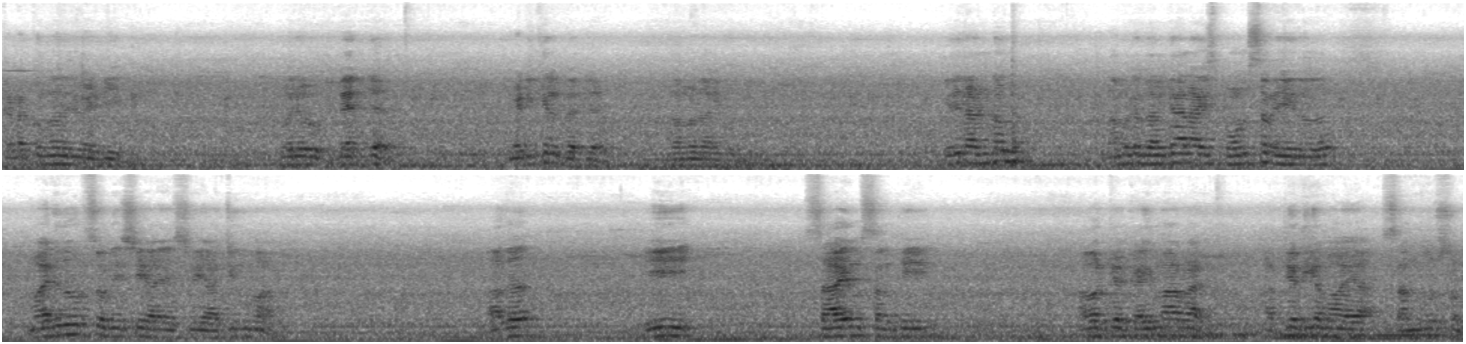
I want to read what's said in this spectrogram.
കിടക്കുന്നതിന് വേണ്ടി ഒരു ബെഡ് മെഡിക്കൽ ബെഡ് നമ്മൾ നൽകുന്നു. ഇത് രണ്ടും നമുക്ക് നൽകാനായി സ്പോൺസർ ചെയ്തത് മരുതൂർ സ്വദേശിയായ ശ്രീ അജികുമാർ. അത് ഈ സായം സന്ധി അവർക്ക് കൈമാറാൻ അത്യധികമായ സന്തോഷം.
